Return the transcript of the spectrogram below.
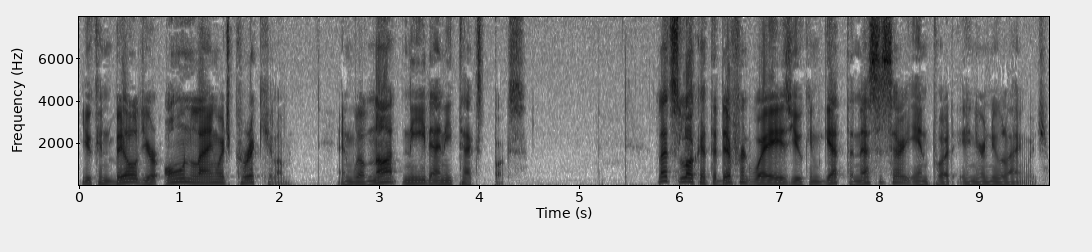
You can build your own language curriculum and will not need any textbooks. Let's look at the different ways you can get the necessary input in your new language.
